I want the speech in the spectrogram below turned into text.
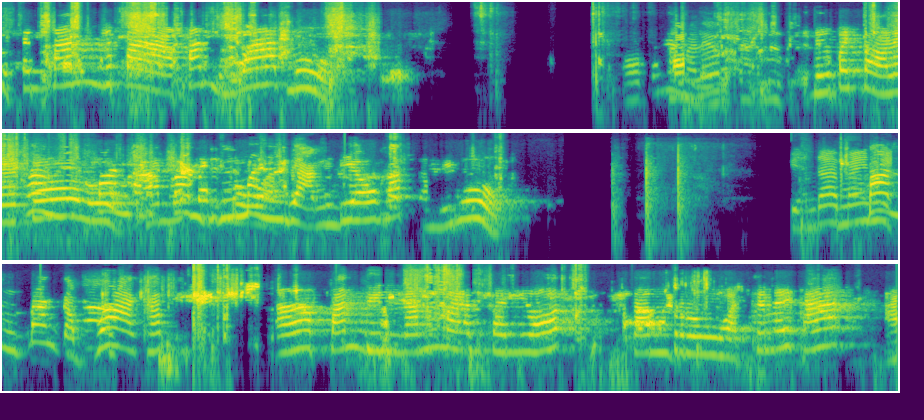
จะเป็นปั้นหรือเปล่าปั้นหรือวาดลูก ออก มาเร็วหรือไปต่อเลโก้ลูกทำได้ปั้นตดินรงมันอย่างเดียวครับไหนลูกเปลี่ยนได้ไหมปั้นปั้นกับวาดครับอ่าปั้นดินน้ำมันเป็นรถตำรวจใช่ไหมคะอ่า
